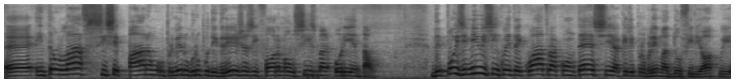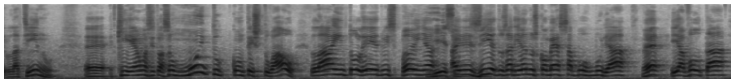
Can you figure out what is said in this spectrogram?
É, então lá se separam o primeiro grupo de igrejas e forma o cisma oriental. Depois, em 1054, acontece aquele problema do filioque latino, eh, que é uma situação muito contextual lá em Toledo, Espanha. Isso. A heresia dos arianos começa a borbulhar né, e a voltar.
